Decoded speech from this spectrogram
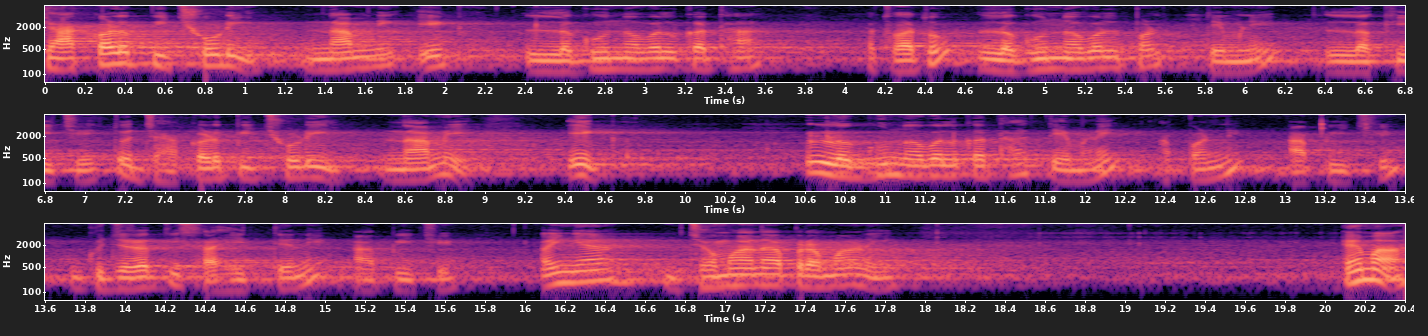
ઝાકળ પીછોડી નામની એક લઘુ નવલકથા અથવા તો લઘુ નવલ પણ તેમણે લખી છે. તો ઝાકળ પીછોડી નામે એક લઘુ નવલકથા તેમણે આપણને આપી છે. ગુજરાતી સાહિત્યને આપી છે. અહીંયા જમાના પ્રમાણે એમાં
